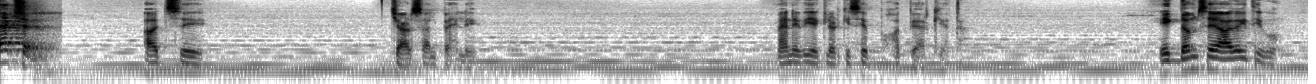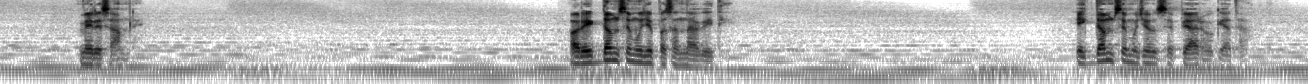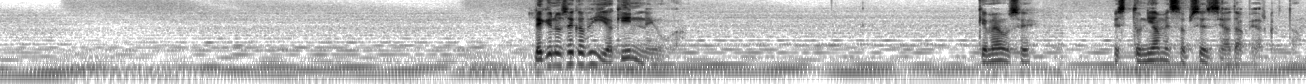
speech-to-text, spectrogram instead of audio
Action आज से चार साल पहले मैंने भी एक लड़की से बहुत प्यार किया था। एकदम से आ गई थी वो मेरे सामने। और एकदम से मुझे पसंद आ गई थी। एकदम से मुझे उससे प्यार हो गया था। लेकिन उसे कभी यकीन नहीं हुआ कि मैं उसे इस दुनिया में सबसे ज़्यादा प्यार करता हूँ।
